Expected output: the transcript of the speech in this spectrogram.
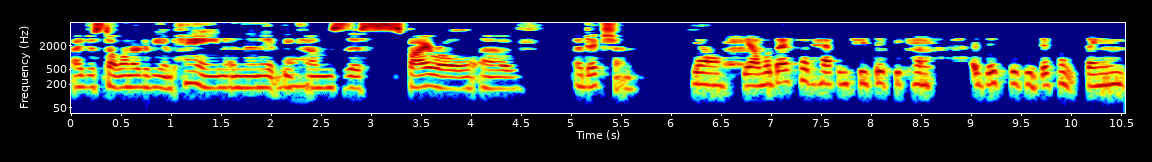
I just don't want her to be in pain. And then it yeah. becomes this spiral of addiction. Yeah. Yeah. Well, that's what happened. She did become addicted to different things.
